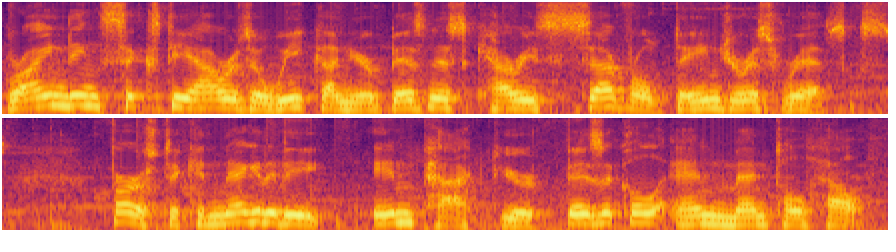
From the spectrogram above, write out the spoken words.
Grinding 60 hours a week on your business carries several dangerous risks. First, it can negatively impact your physical and mental health.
